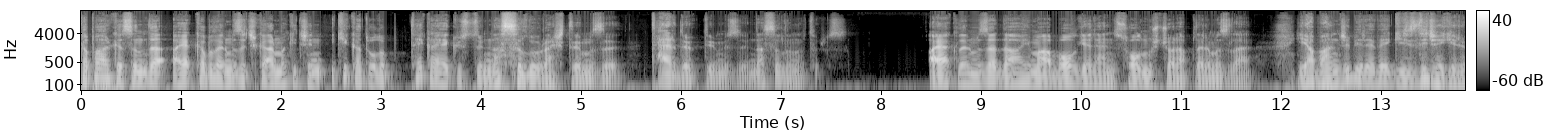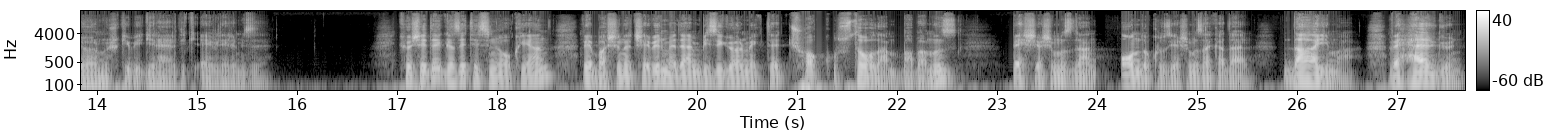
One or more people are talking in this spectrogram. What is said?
Kapı arkasında ayakkabılarımızı çıkarmak için iki kat olup tek ayaküstü nasıl uğraştığımızı, ter döktüğümüzü nasıl unuturuz? Ayaklarımıza daima bol gelen solmuş çoraplarımızla yabancı bir eve gizlice giriyormuş gibi girerdik evlerimize. Köşede gazetesini okuyan ve başını çevirmeden bizi görmekte çok usta olan babamız, beş yaşımızdan 19 yaşımıza kadar daima ve her gün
